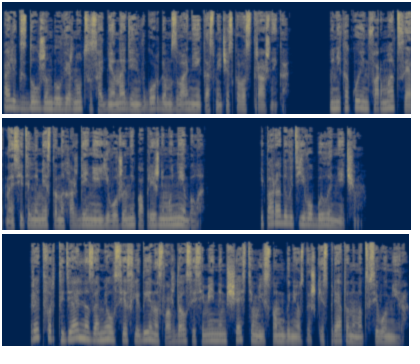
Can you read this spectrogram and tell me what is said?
Алекс должен был вернуться со дня на день в гордом звании космического стражника. Но никакой информации относительно местонахождения его жены по-прежнему не было. И порадовать его было нечем. Редфорд идеально замел все следы и наслаждался семейным счастьем в лесном гнездышке, спрятанном от всего мира.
